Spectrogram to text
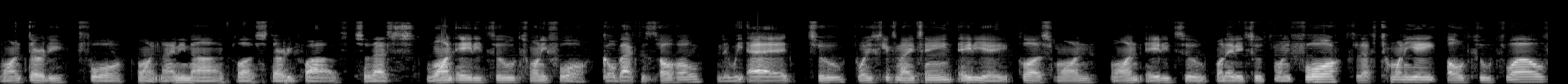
134.99 plus 35. So that's 182.24. Go back to Zoho, and then we add to 2619.88 plus 1 182 182.24. So that's 2802.12.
